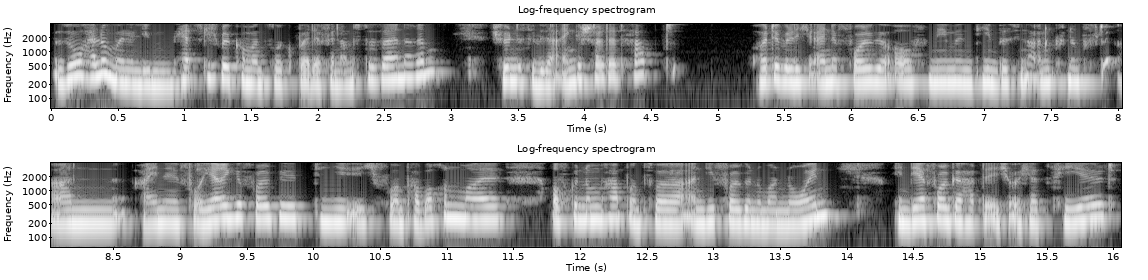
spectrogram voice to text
So, hallo meine Lieben, herzlich willkommen zurück bei der Finanzdesignerin. Schön, dass ihr wieder eingeschaltet habt. Heute will ich eine Folge aufnehmen, die ein bisschen anknüpft an eine vorherige Folge, die ich vor ein paar Wochen mal aufgenommen habe, und zwar an die Folge Nummer 9. In der Folge hatte ich euch erzählt,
